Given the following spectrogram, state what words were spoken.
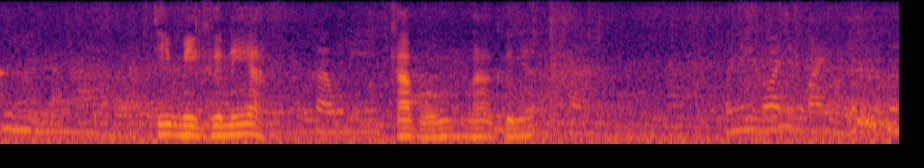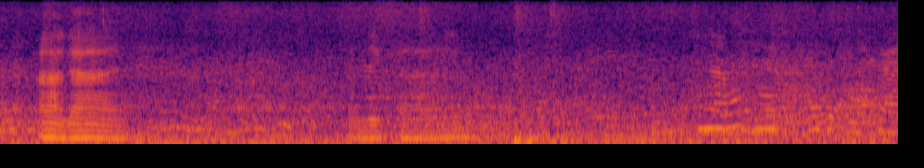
ขึ้นเลยนะคะ ที่มีคืนนี้อะค่ะวันนี้ครับผมมาคืนนี้วันนี้ก็ว่าจะไปอยู่แล้วอ่าได้สวัสดีครับงานเป็นนะคะ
